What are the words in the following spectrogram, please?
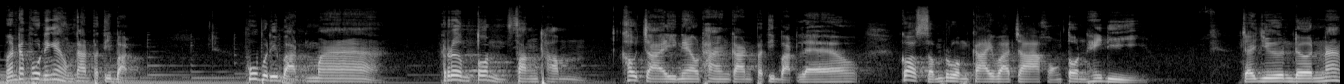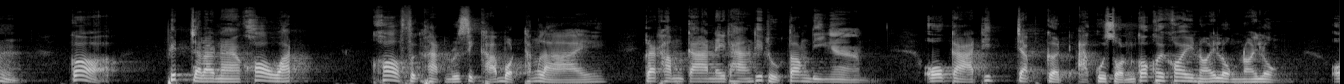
เพราะฉะนั้นถ้าพูดในแง่ของการปฏิบัติ ผู้ปฏิบัติมาเริ่มต้นฟังธรรม เข้าใจแนวทางการปฏิบัติแล้ว ก็สำรวมกายวาจาของตนให้ดี จะยืนเดินนั่ง ก็พิจารณาข้อวัด ข้อฝึกหัดหรือสิกขาบททั้งหลาย กระทำการในทางที่ถูกต้องดีงาม โอกาสที่จะเกิดอกุศลก็ค่อยๆ น้อยลงน้อยลง โอ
